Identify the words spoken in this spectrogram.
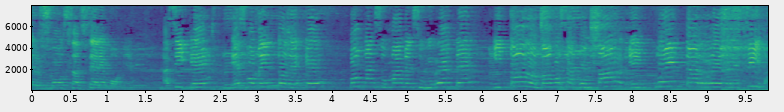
hermosa ceremonia. Así que es momento de que pongan su mano en su birrete y todos vamos a contar en cuenta regresiva.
